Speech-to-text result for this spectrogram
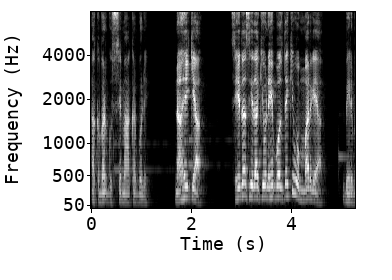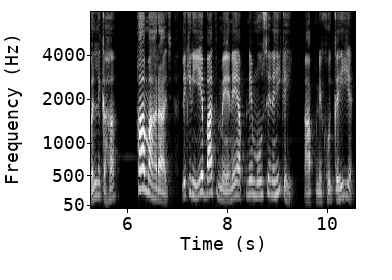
अकबर गुस्से में आकर बोले, ना ही क्या? सीधा सीधा क्यों नहीं बोलते कि वो मर गया? बीरबल ने कहा हाँ महाराज, लेकिन ये बात मैंने अपने मुँह से नहीं कही, आपने खुद कही है,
